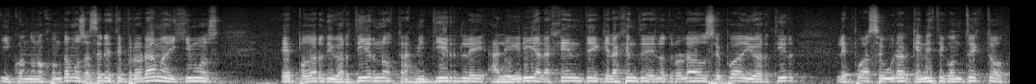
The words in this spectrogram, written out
y cuando nos juntamos a hacer este programa dijimos, es poder divertirnos, transmitirle alegría a la gente, que la gente del otro lado se pueda divertir. Les puedo asegurar que en este contexto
